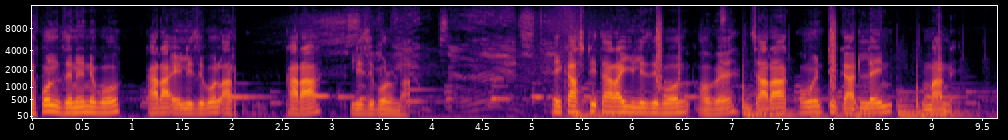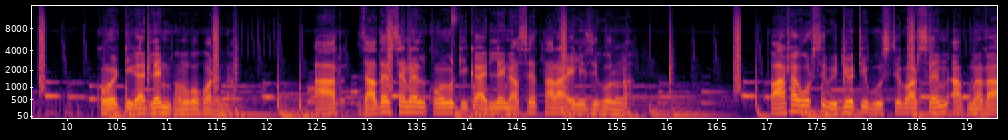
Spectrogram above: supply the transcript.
এখন জেনে নেব কারা এলিজিবল আর কারা এলিজিবল না। এই কাজটি তারাই এলিজিবল হবে যারা কমিউনিটি গাইডলাইন মানে কমিউনিটি গাইডলাইন ভঙ্গ করে না। আর যাদের চ্যানেল কমিউনিটি গাইডলাইন আছে তারা এলিজিবল না। তো আশা করছি ভিডিওটি বুঝতে পারছেন। আপনারা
